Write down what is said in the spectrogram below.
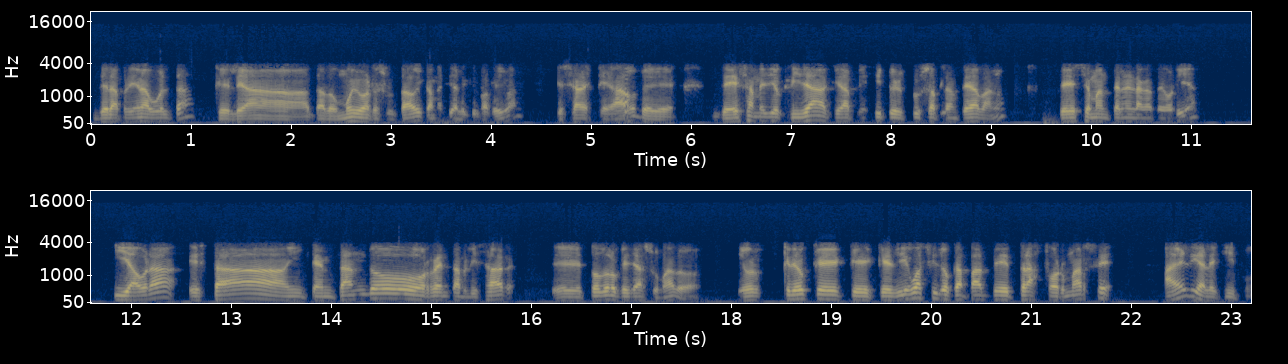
de la primera vuelta, que le ha dado muy buen resultado y que ha metido al equipo arriba, que se ha despegado de, esa mediocridad que al principio el club se planteaba, ¿no? de ese mantener la categoría. Y ahora está intentando rentabilizar eh, todo lo que ya ha sumado. Yo creo que, que, Diego ha sido capaz de transformarse a él y al equipo.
